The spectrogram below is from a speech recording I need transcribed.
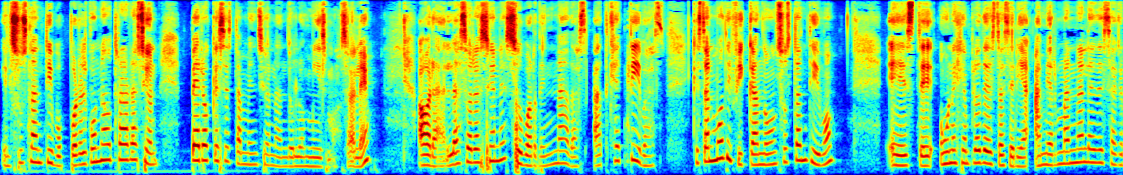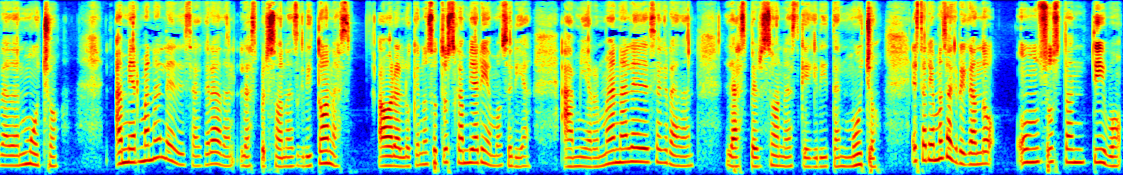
el sustantivo por alguna otra oración, pero que se está mencionando lo mismo, ¿sale? Ahora, las oraciones subordinadas adjetivas que están modificando un sustantivo, este, un ejemplo de esta sería a mi hermana le desagradan mucho a mi hermana le desagradan las personas gritonas. Ahora lo que nosotros cambiaríamos sería a mi hermana le desagradan las personas que gritan mucho. Estaríamos agregando un sustantivo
